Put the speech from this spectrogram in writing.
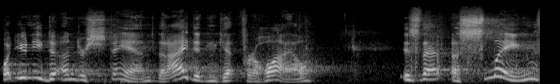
What you need to understand that I didn't get for a while is that a sling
